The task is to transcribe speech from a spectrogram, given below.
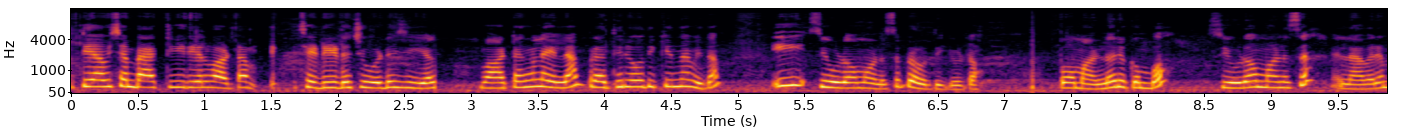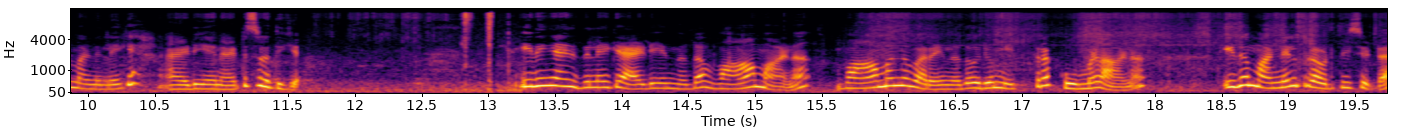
അത്യാവശ്യം ബാക്ടീരിയൽ വാട്ടം ചെടിയുടെ ചുവട് ചെയ്യൽ വാട്ടങ്ങളെല്ലാം പ്രതിരോധിക്കുന്ന വിധം ഈ സ്യൂഡോമോണസ് പ്രവർത്തിക്കും കേട്ടോ അപ്പോൾ മണ്ണൊരുക്കുമ്പോൾ സ്യൂഡോമോണസ് എല്ലാവരും മണ്ണിലേക്ക് ആഡ് ചെയ്യാനായിട്ട് ശ്രദ്ധിക്കുക. ഇനി ഞാൻ ഇതിലേക്ക് ആഡ് ചെയ്യുന്നത് വാമാണ്. വാമെന്ന് പറയുന്നത് ഒരു മിത്ര കുമിളാണ്. ഇത് മണ്ണിൽ പ്രവർത്തിച്ചിട്ട്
